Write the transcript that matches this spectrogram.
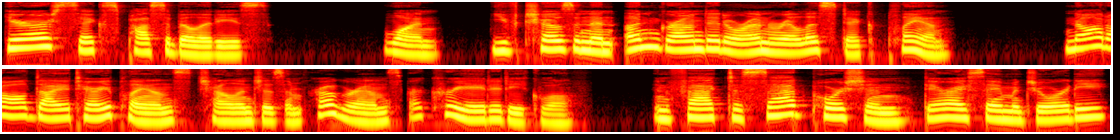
Here are six possibilities. 1. You've chosen an ungrounded or unrealistic plan. Not all dietary plans, challenges, and programs are created equal. In fact, a sad portion, dare I say majority,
